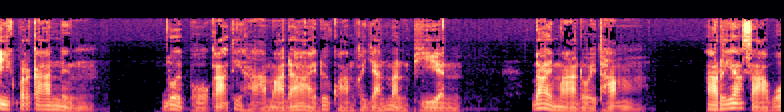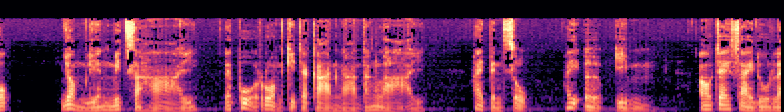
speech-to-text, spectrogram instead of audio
อีกประการหนึ่ง ด้วยโภคะที่หามาได้ด้วยความขยันหมั่นเพียร ได้มาโดยธรรม อริยสาวกย่อมเลี้ยงมิตรสหายและผู้ร่วมกิจการงานทั้งหลาย ให้เป็นสุข ให้เอิบอิ่ม เอาใจใส่ดูแล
